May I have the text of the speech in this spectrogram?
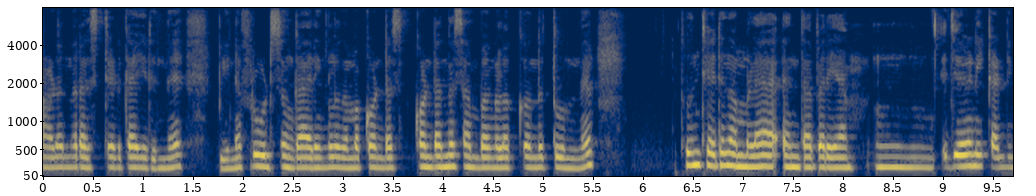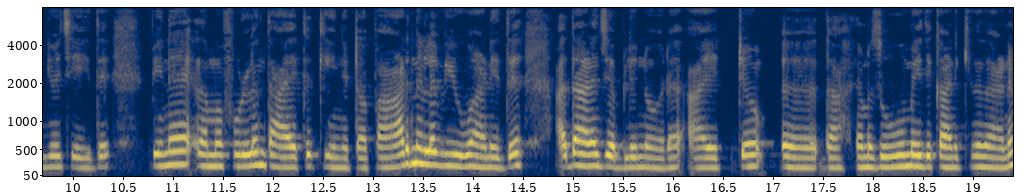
അവിടെ ഒന്ന് റെസ്റ്റ് എടുക്കാൻ ഇരുന്ന് പിന്നെ ഫ്രൂട്ട്സും കാര്യങ്ങളും നമ്മൾ കൊണ്ട കൊണ്ടുവന്ന സംഭവങ്ങളൊക്കെ ഒന്ന് തിന്ന് തിന്നിട്ട് നമ്മൾ എന്താ പറയുക ജേണി കണ്ടിന്യൂ ചെയ്ത് പിന്നെ നമ്മൾ ഫുള്ളും താഴേക്ക് കീഞ്ഞിട്ടോ. അപ്പോൾ ആടെ നിന്നുള്ള വ്യൂ ആണിത്. അതാണ് ജബ്ലിനൂർ ആ ഏറ്റവും ഇതാ നമ്മൾ സൂം ചെയ്ത് കാണിക്കുന്നതാണ്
